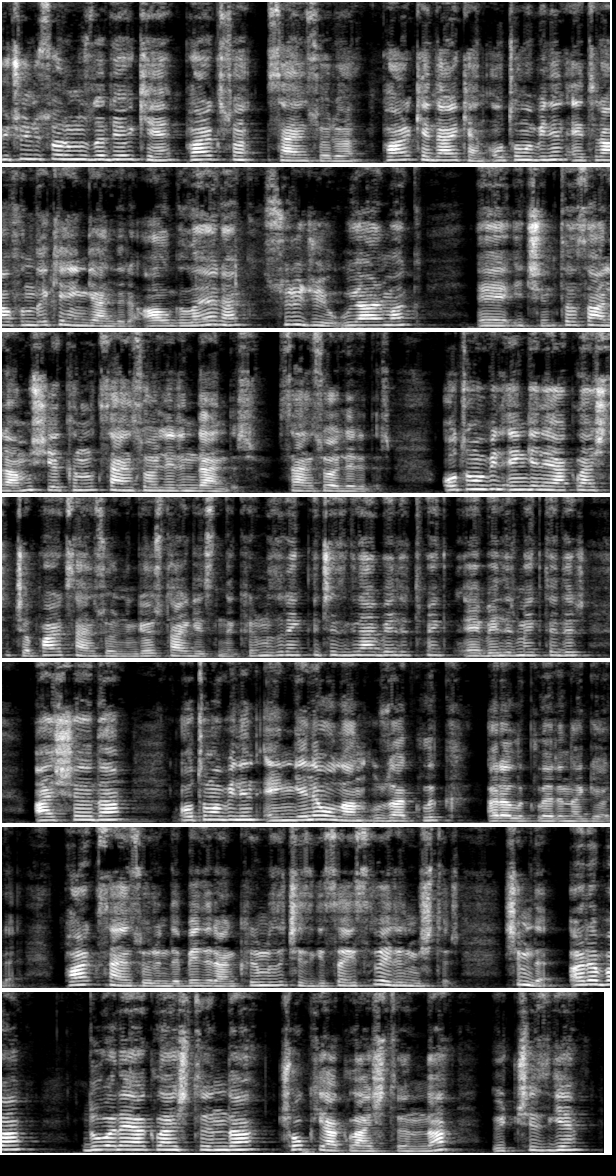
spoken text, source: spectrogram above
Üçüncü sorumuzda diyor ki park sensörü park ederken otomobilin etrafındaki engelleri algılayarak sürücüyü uyarmak e, için tasarlanmış yakınlık sensörlerindendir. Sensörleridir. Otomobil engele yaklaştıkça park sensörünün göstergesinde kırmızı renkli çizgiler belirtmek, e, belirmektedir. Aşağıda otomobilin engele olan uzaklık aralıklarına göre park sensöründe beliren kırmızı çizgi sayısı verilmiştir. Şimdi araba duvara yaklaştığında, çok yaklaştığında 3 çizgi,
